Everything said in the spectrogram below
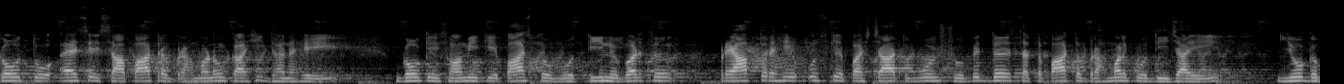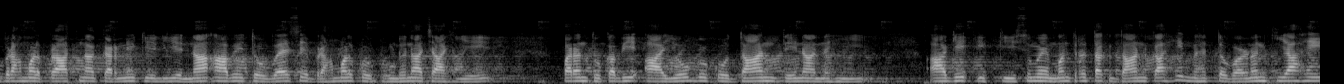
गौ तो ऐसे सापात्र ब्राह्मणों का ही धन है। गौ के स्वामी के पास तो वो तीन वर्ष पर्याप्त रहे, उसके पश्चात वो सुविद्ध सतपात ब्राह्मण को दी जाए। योग ब्राह्मण प्रार्थना करने के लिए ना आवे तो वैसे ब्राह्मण को ढूंढना चाहिए, परंतु कभी आयोग को दान देना नहीं। आगे इक्कीसवें मंत्र तक दान का ही महत्व वर्णन किया है।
